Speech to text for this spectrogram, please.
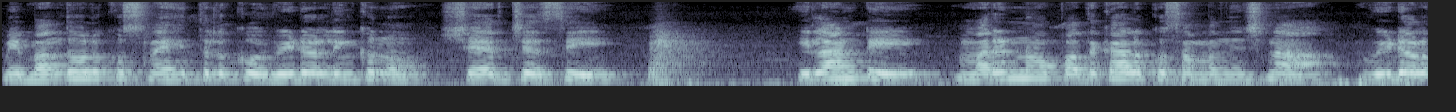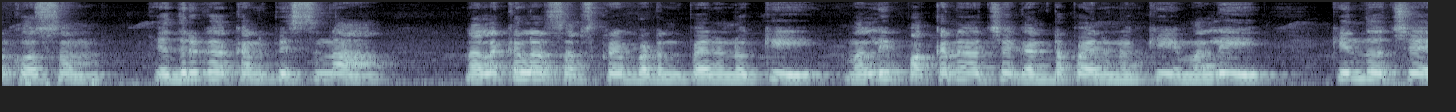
మీ బంధువులకు స్నేహితులకు వీడియో లింకును షేర్ చేసి ఇలాంటి మరెన్నో పథకాలకు సంబంధించిన వీడియోల కోసం ఎదురుగా కనిపిస్తున్న నల్ల కలర్ సబ్స్క్రైబ్ బటన్ పైన నొక్కి మళ్ళీ పక్కనే వచ్చే గంట పైన నొక్కి మళ్ళీ కింద వచ్చే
